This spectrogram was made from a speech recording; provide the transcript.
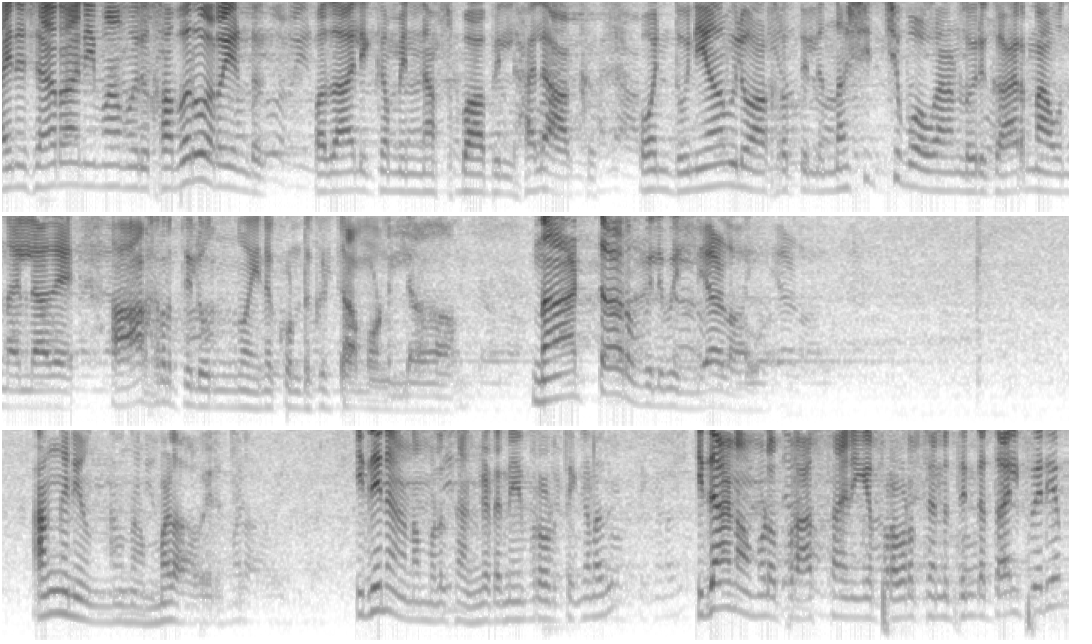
അതിന് ഷെഹറാൻ ഇമാം ഒരു ഖബർ പറയുന്നുണ്ട്. പതാലിക്കമിൻ അസ്ബാബിൽ ഹലാഖ് ഓൻ ദുനിയാവിലും ആഹ്റത്തിൽ നശിച്ചു പോകാനുള്ള ഒരു കാരണമാവുന്നല്ലാതെ ആഹ്റത്തിലൊന്നും അതിനെ കൊണ്ട് കിട്ടാൻ പോണില്ല. നാട്ടാറുമ്പിൽ വലിയ ആളാവും. അങ്ങനെയൊന്നും നമ്മളാവരുത്. ഇതിനാണ് നമ്മൾ സംഘടനയിൽ പ്രവർത്തിക്കുന്നത് ഇതാണ് നമ്മുടെ പ്രാസ്ഥാനിക പ്രവർത്തനത്തിന്റെ താല്പര്യം.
